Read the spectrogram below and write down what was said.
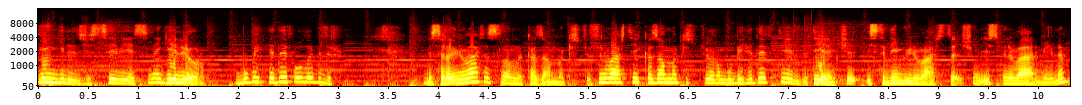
İngilizce seviyesine geliyorum. Bu bir hedef olabilir. Mesela üniversite sınavını kazanmak istiyorsun. Üniversiteyi kazanmak istiyorum. Bu bir hedef değildir. Diyelim ki istediğim bir üniversite. Şimdi ismini vermeyelim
